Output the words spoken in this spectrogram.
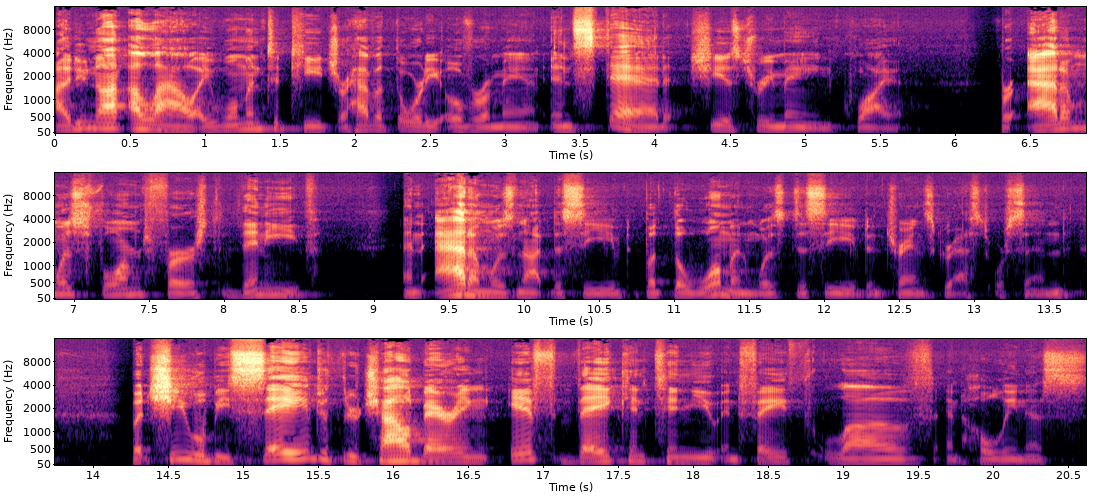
I do not allow a woman to teach or have authority over a man. Instead, she is to remain quiet. For Adam was formed first, then Eve. And Adam was not deceived, but the woman was deceived and transgressed or sinned. But she will be saved through childbearing if they continue in faith, love, and holiness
